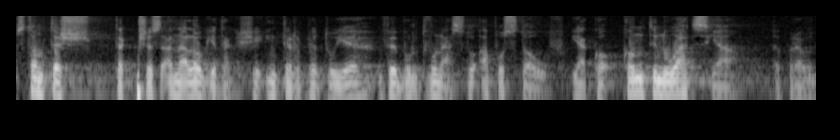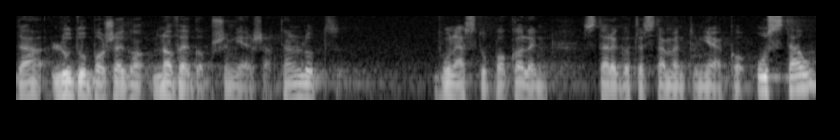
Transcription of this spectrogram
Stąd też tak przez analogię tak się interpretuje wybór dwunastu apostołów jako kontynuacja prawda, ludu Bożego nowego przymierza. Ten lud dwunastu pokoleń Starego Testamentu niejako ustał,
